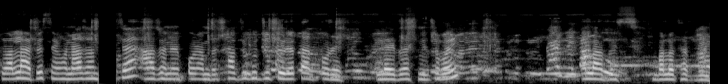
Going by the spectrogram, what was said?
তো আল্লাহ হাফেজ এখন আজান দিচ্ছে আজানের পর আমরা সাজুগুজু করে তারপরে লাইভে আসব সবাই। আল্লাহ হাফিজ ভালো থাকবেন।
